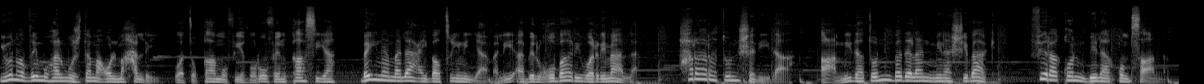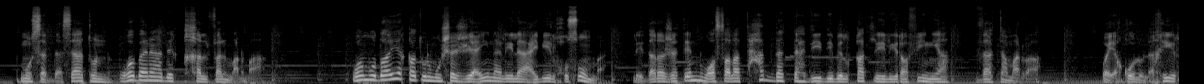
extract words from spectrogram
ينظمها المجتمع المحلي وتقام في ظروف قاسية بين ملاعب طينية مليئة بالغبار والرمال. حرارة شديدة أعمدة بدلا من الشباك فرق بلا قمصان مسدسات وبنادق خلف المرمى. ومضايقة المشجعين للاعبي الخصوم لدرجة وصلت حد التهديد بالقتل لرافينيا ذات مرة. ويقول الأخير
